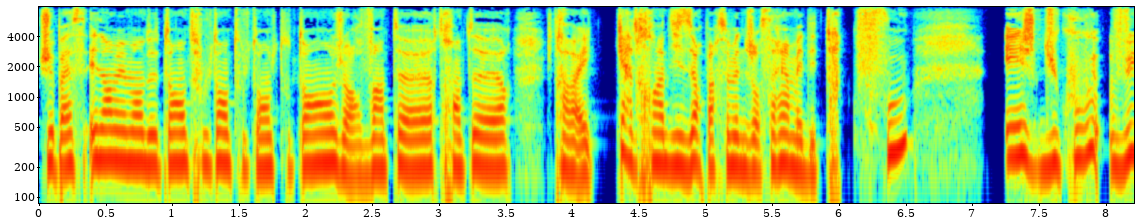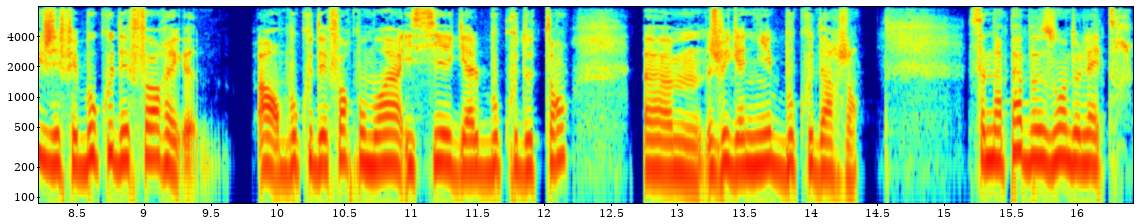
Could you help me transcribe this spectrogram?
je passe énormément de temps, tout le temps, tout le temps, tout le temps, genre 20 heures, 30 heures, je travaille 90 heures par semaine, j'en sais rien, mais des trucs fous. Et du coup, vu que j'ai fait beaucoup d'efforts, alors beaucoup d'efforts pour moi ici égale beaucoup de temps, euh, je vais gagner beaucoup d'argent. Ça n'a pas besoin de l'être.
